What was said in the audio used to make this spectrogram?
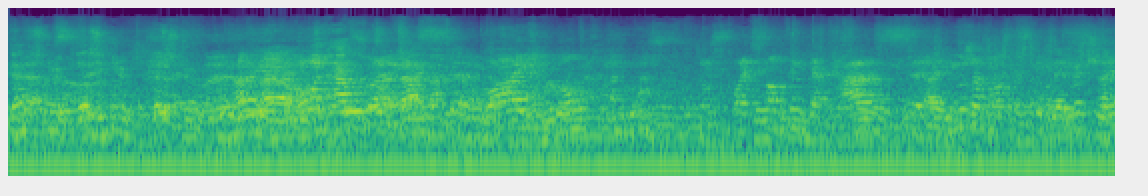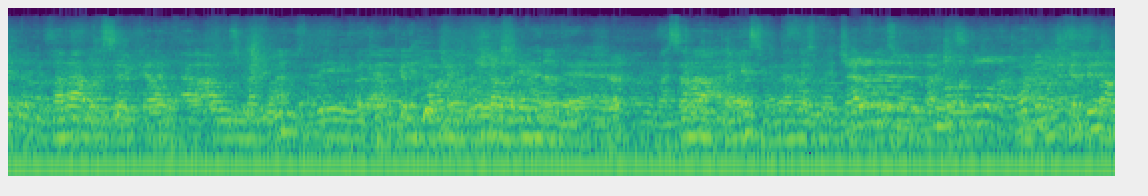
That's true. That's true. That's true. Uh, why you don't use just like something that has uh, user انا بس الكلام I was confused ليه يعني كان بيقول لي بس انا انا اسف ان انا ما سمعتش لا لا لا لا مش موضوع انا ممكن اتكلم عن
